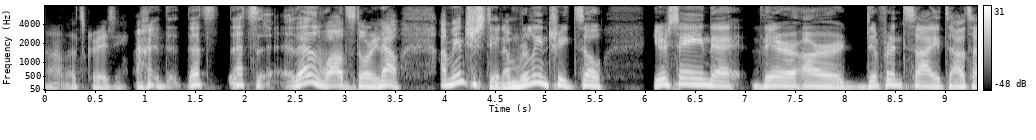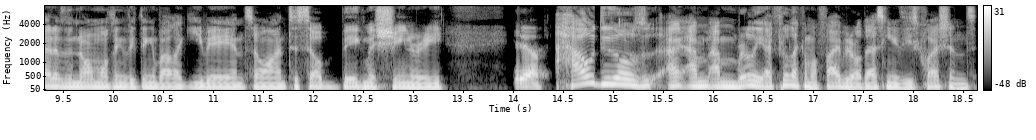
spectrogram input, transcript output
Oh, that's crazy. that's that's that's a wild story. Now, I'm interested. I'm really intrigued. So, you're saying that there are different sites outside of the normal things we think about, like eBay and so on, to sell big machinery. Yeah. How do those? I, I'm I'm really I feel like I'm a five year old asking you these questions.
